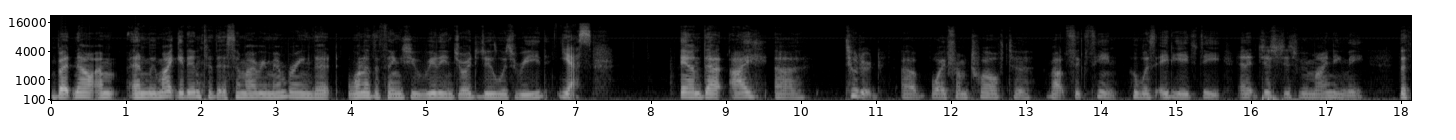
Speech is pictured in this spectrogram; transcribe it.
But now, um, and we might get into this. Am I remembering that one of the things you really enjoyed to do was read? Yes. And that I uh, tutored a boy from 12 to about 16 who was ADHD, and it just is reminding me that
